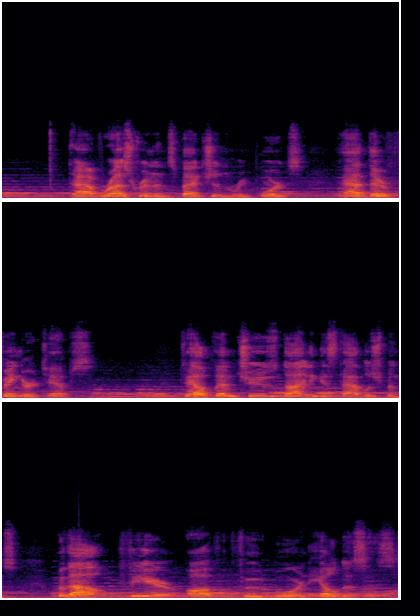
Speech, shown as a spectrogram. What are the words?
to have restaurant inspection reports at their fingertips to help them choose dining establishments without fear of foodborne illnesses.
